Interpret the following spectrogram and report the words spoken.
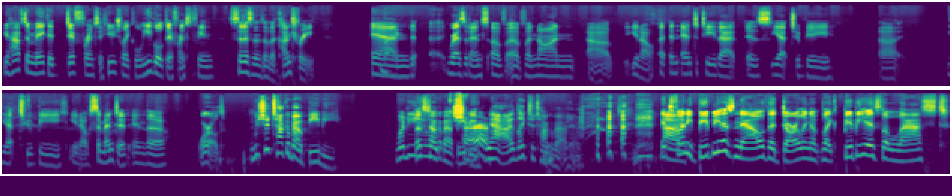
you have to make a difference, a huge like legal difference between citizens of the country and right. Uh, residents of of a non, uh, you know, an entity that is yet to be uh, yet to be, you know, cemented in the world. We should talk about Bibi. What do you? Let's talk about Bibi. Sure. Yeah, I'd like to talk about him. it's um, funny. Bibi is now the darling of like Bibi is the last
